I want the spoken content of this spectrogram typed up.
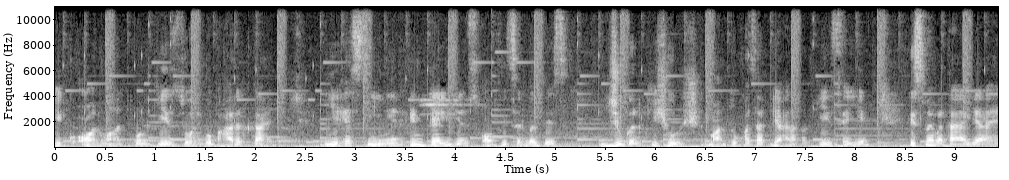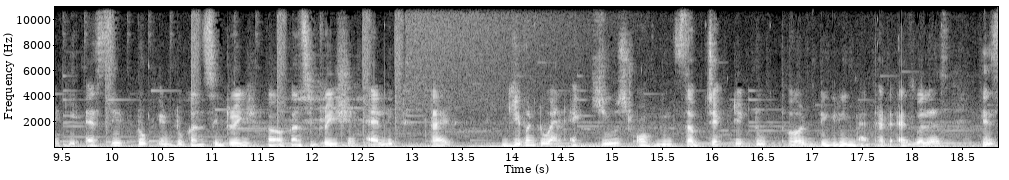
एक और महत्वपूर्ण केस जो है वो भारत का है। ये है senior intelligence officer versus Jugal Kishore Sharma. 2011 का केस है ये। इसमें बताया गया है कि S C took into consideration एलिक threat given to an accused of being subjected to third degree method as well as his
